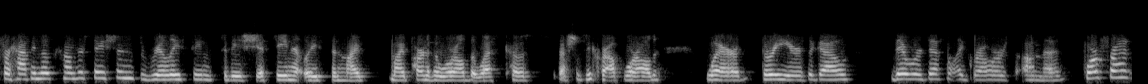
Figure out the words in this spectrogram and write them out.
for having those conversations really seems to be shifting, at least in my, my part of the world, the West Coast specialty crop world, where three years ago, there were definitely growers on the forefront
